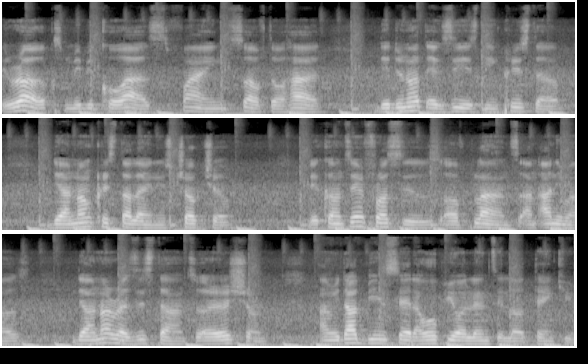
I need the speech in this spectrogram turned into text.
The rocks may be coarse, fine, soft, or hard. They do not exist in crystal. They are non crystalline in structure. They contain fossils of plants and animals. They are not resistant to erosion. And with that being said, I hope you all learned a lot. Thank you.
